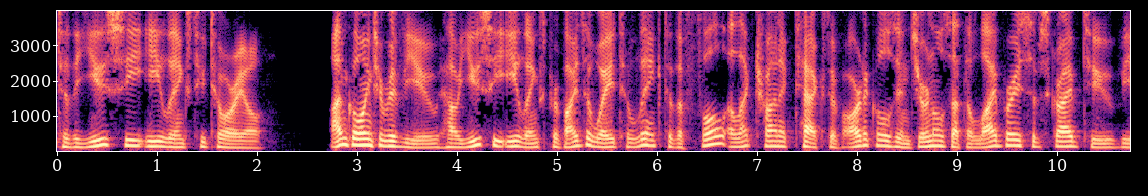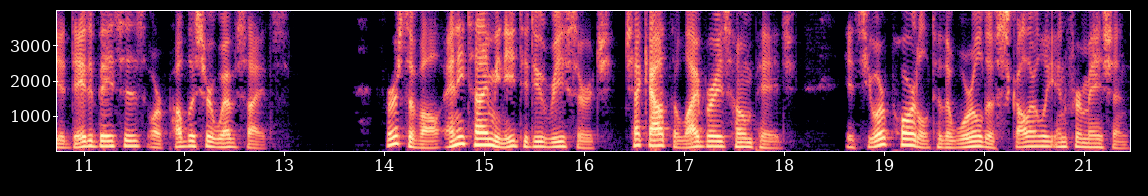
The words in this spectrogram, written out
to the UC eLinks tutorial. I'm going to review how UC eLinks provides a way to link to the full electronic text of articles in journals that the library subscribe to via databases or publisher websites. First of all, anytime you need to do research, check out the library's homepage. It's your portal to the world of scholarly information.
